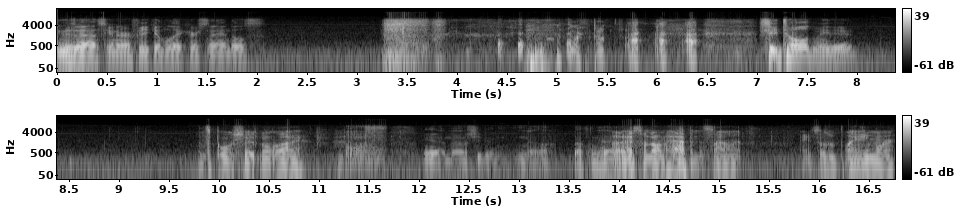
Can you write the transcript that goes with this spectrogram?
he was asking her if he could lick her sandals. what the fuck? She told me, dude. That's bullshit. Don't lie. Yeah, no, she didn't. No, nothing Uh, happened. that's what don't happen to Silent. I guess doesn't play anymore.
